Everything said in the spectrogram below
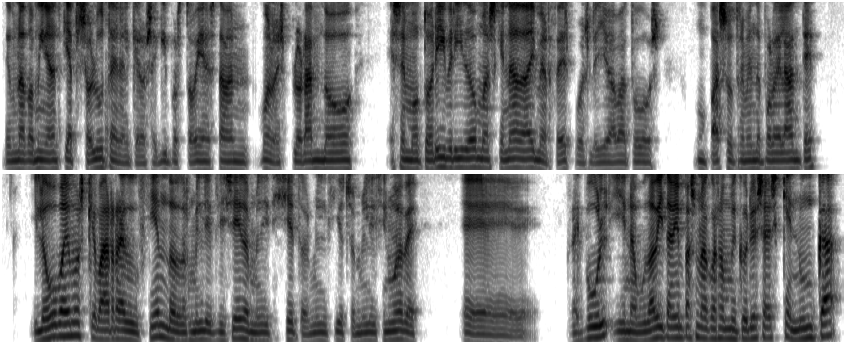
de una dominancia absoluta en el que los equipos todavía estaban, bueno, explorando ese motor híbrido más que nada y Mercedes pues le llevaba a todos un paso tremendo por delante. Y luego vemos que va reduciendo 2016, 2017, 2018, 2019 Red Bull y en Abu Dhabi también pasa una cosa muy curiosa, es que nunca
